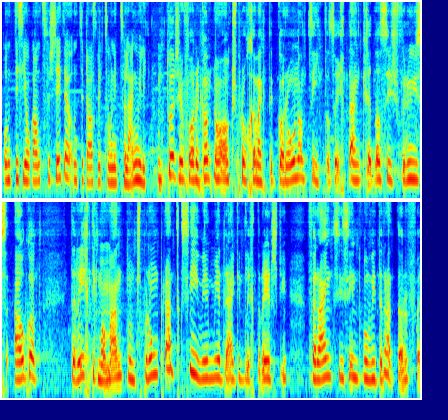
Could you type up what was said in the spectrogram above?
und die sind auch ganz verschieden und das wird auch nicht so langweilig. Und du hast ja vorhin gerade noch angesprochen wegen der Corona-Zeit. Also ich denke, das ist für uns auch gerade der richtige Moment und Sprungbrett gewesen, weil wir eigentlich der erste Verein sind, wo wieder dürfen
